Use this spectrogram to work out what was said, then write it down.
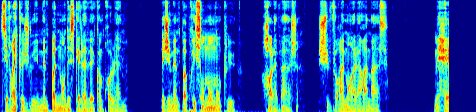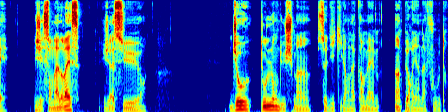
C'est vrai que je lui ai même pas demandé ce qu'elle avait comme problème. Et j'ai même pas pris son nom non plus. Oh la vache, je suis vraiment à la ramasse. Mais hé, j'ai son adresse, j'assure. Joe, tout le long du chemin, se dit qu'il en a quand même un peu rien à foutre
